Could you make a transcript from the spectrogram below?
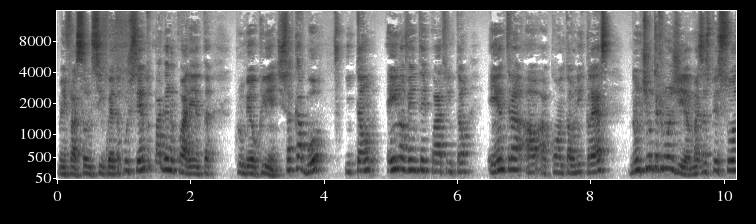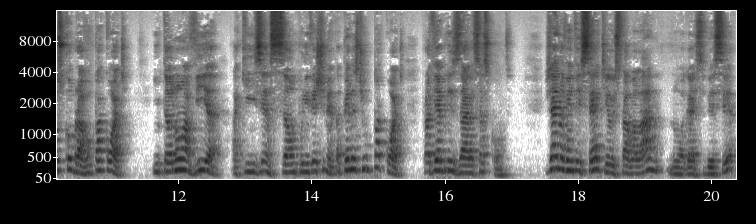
uma inflação de 50%, pagando 40 para o meu cliente. Isso acabou. Então, em 94, então entra a, a conta Uniclass, não tinha tecnologia, mas as pessoas cobravam pacote. Então não havia aqui isenção por investimento, apenas tinha um pacote para viabilizar essas contas. Já em 97, eu estava lá no HSBC,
